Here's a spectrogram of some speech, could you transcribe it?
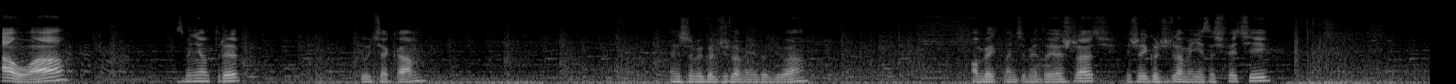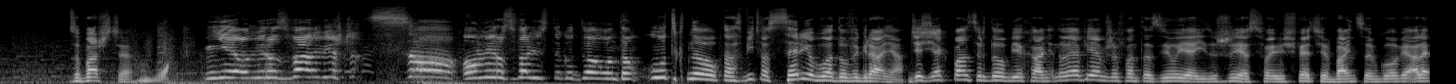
Ała. Zmieniam tryb. I uciekam. Tak, żeby Godzilla mnie nie dobiła. Obiekt będzie mnie dojeżdżać. Jeżeli Godzilla mnie nie zaświeci. Zobaczcie. Nie, on mnie rozwalił jeszcze. Co? On mnie rozwalił z tego dołu, on tam utknął. Ta bitwa serio była do wygrania. Gdzieś jak pancer do objechania. No ja wiem, że fantazjuję i żyję w swoim świecie, bańce w głowie, ale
